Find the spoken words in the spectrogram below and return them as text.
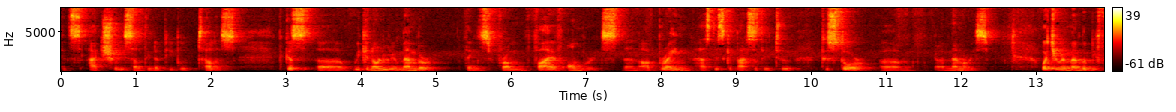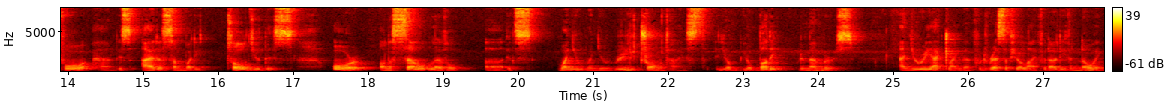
it's actually something that people tell us because uh, we can only remember things from five onwards, then our brain has this capacity to, to store um, uh, memories. What you remember beforehand is either somebody told you this, or on a cell level, uh, it's when you when you're really traumatized, your, your body remembers, and you react like that for the rest of your life without even knowing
